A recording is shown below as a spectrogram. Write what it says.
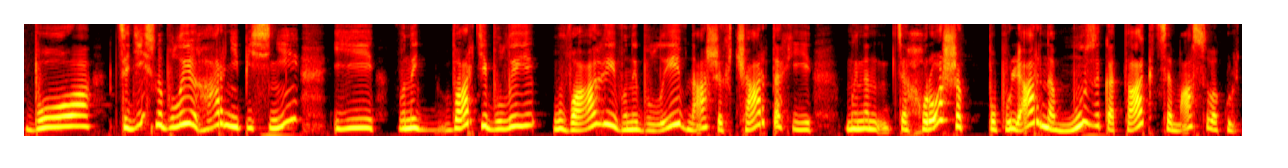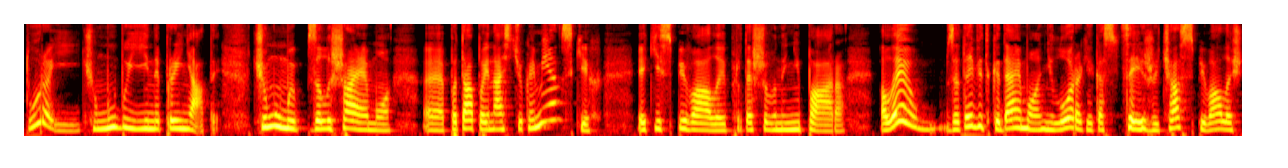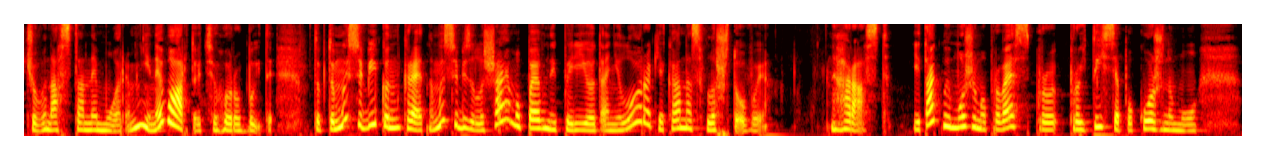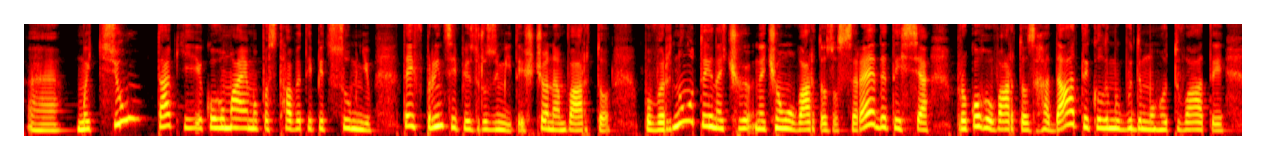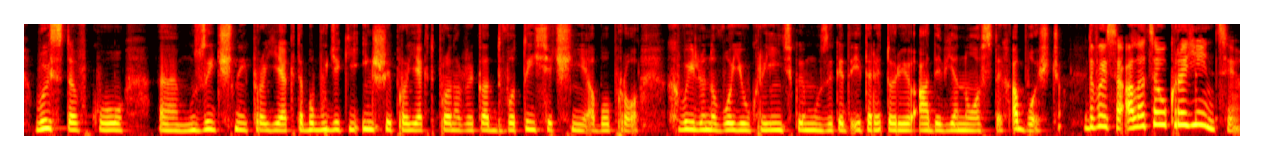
Бо це дійсно були гарні пісні, і вони варті були уваги, вони були в наших чартах. І ми це хороша, популярна музика, так, це масова культура, і чому би її не прийняти? Чому ми залишаємо е, Потапа і Настю Кам'янських, які співали про те, що вони ні пара, але зате відкидаємо Ані Лорак, яка в цей же час співала, що вона стане морем. Ні, не варто цього робити. Тобто, ми собі конкретно, ми собі залишаємо певний період Ані Лорак, яка нас влаштовує. Гаразд. І так ми можемо провести, пройтися по кожному е, митцю, так, якого маємо поставити під сумнів, та й, в принципі, зрозуміти, що нам варто повернути, на чому варто зосередитися, про кого варто згадати, коли ми будемо готувати виставку, е, музичний проєкт або будь-який інший проєкт про, наприклад, 2000-ні, або про хвилю нової української музики і територію А 90-х, або що. Дивися, але це українці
